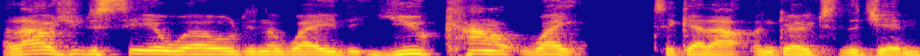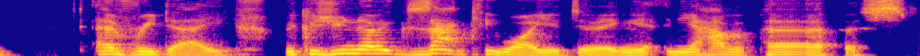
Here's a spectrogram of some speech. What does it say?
allows you to see a world in a way that you cannot wait to get out and go to the gym every day because you know exactly why you're doing it and you have a purpose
